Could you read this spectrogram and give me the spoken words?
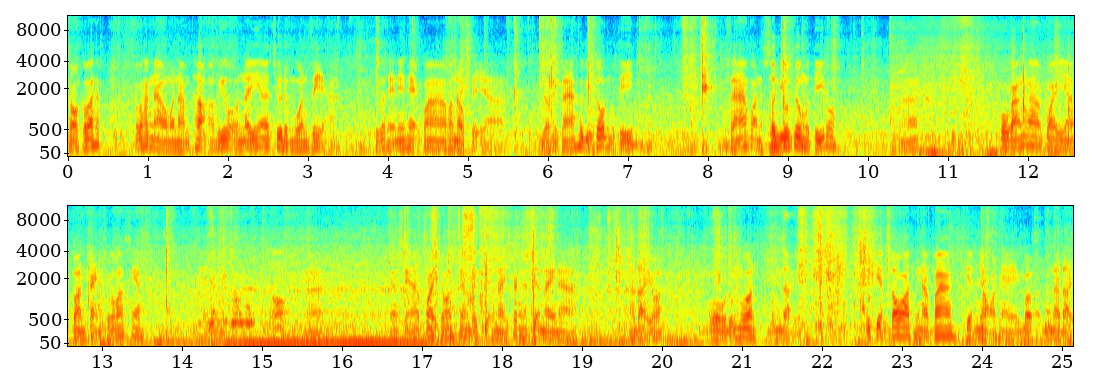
cho các bác. Các bác nào mà làm thợ, ví dụ lấy à, chưa được nguồn rẻ thì có thể liên hệ qua văn độc để à, được cái giá hơi bị tốt một tí giá gọi là xuân yêu thương một tí thôi. Đấy. cố gắng à, quay à, toàn cảnh cho các bác xem. Đấy. em sẽ quay cho các xem cái kiện này. Chắc là kiện này là là đẩy rồi. Ồ đúng luôn đúng đẩy. Cái kiện to thì là vang kiện nhỏ thì là đẩy.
